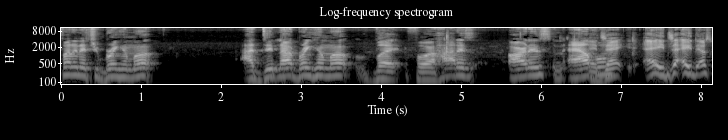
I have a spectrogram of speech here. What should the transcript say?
funny that you bring him up. I did not bring him up, but for hottest artist and album, hey Jack, hey, that's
